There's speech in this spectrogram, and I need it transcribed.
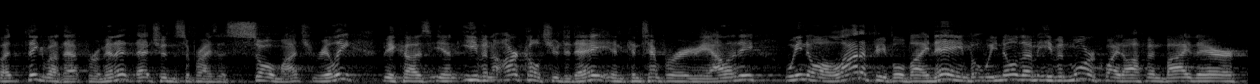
But think about that for a minute. That shouldn't surprise us so much, really, because in even our culture today, in contemporary reality, we know a lot of people by name, but we know them even more quite often by their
